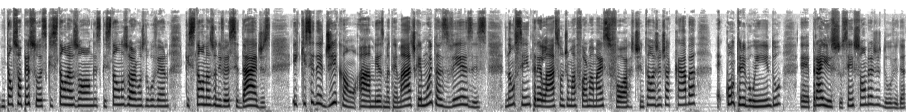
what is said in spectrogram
Então, são pessoas que estão nas ONGs, que estão nos órgãos do governo, que estão nas universidades e que se dedicam à mesma temática e muitas vezes não se entrelaçam de uma forma mais forte. Então, a gente acaba contribuindo é, para isso, sem sombra de dúvida.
